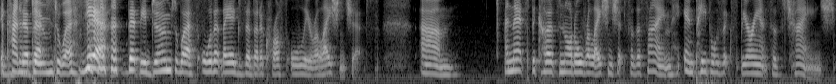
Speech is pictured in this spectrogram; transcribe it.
are kind of doomed with. yeah, that they're doomed with or that they exhibit across all their relationships. Um, and that's because not all relationships are the same and people's experiences change.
